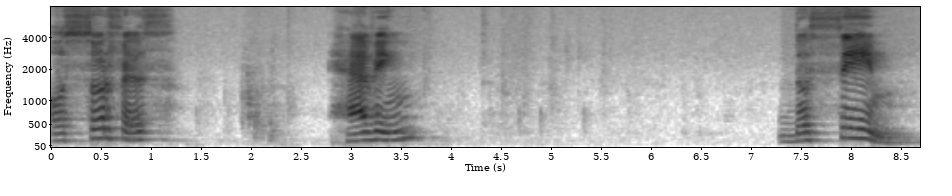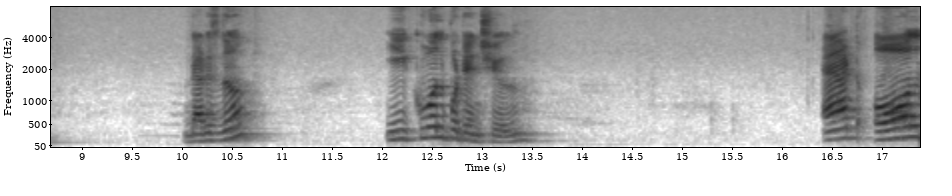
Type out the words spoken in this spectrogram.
a surface having the same that is the equal potential at all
